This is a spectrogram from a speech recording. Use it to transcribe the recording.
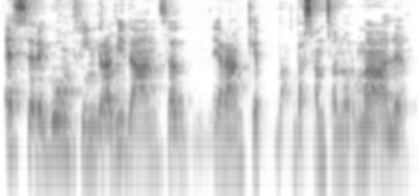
essere gonfi in gravidanza era anche abbastanza normale.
